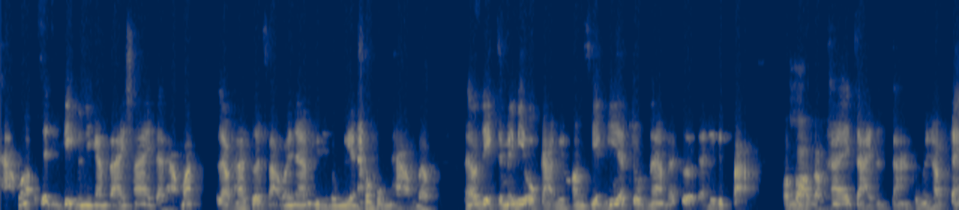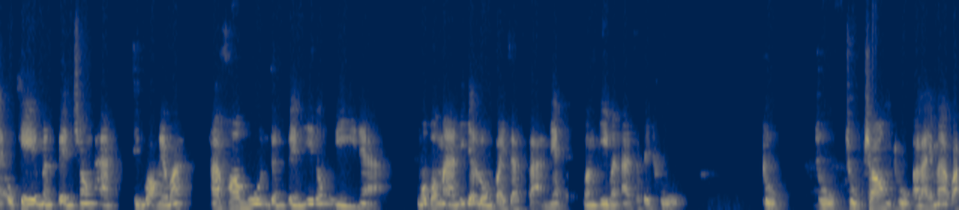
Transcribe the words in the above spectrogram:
ถามว่าเซนติมันมีการตายใช่ แต่ถามว่าแล้วถ้าเกิดสระว่ายน้ำอยู่ในโรงเรียนถ้าผมถามแบบ แล้วเด็กจะไม่มีโอกาสมีความเสี่ยงที่จะจมน้ำถ้าเกิดอันนี้หรือเปล่าประกอบกับค่าใช้จ่ายต่างๆถูกไหมครับ แต่โอเค มันเป็นช่องทางถึงบอกไงว่า ถ้าข้อมูลจำเป็นที่ต้องมีเนี่ยงบประมาณที่จะลงไปจัดสรรเนี่ย บางทีมันอาจจะไปถูก ถูกถูกถูกช่องถูกอะไรมากกว่า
